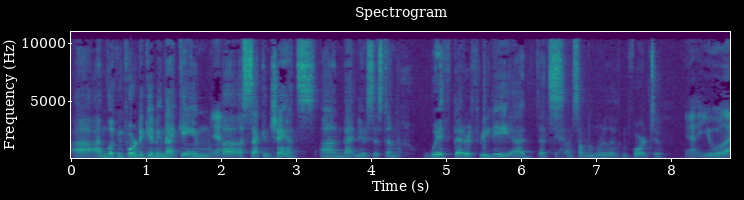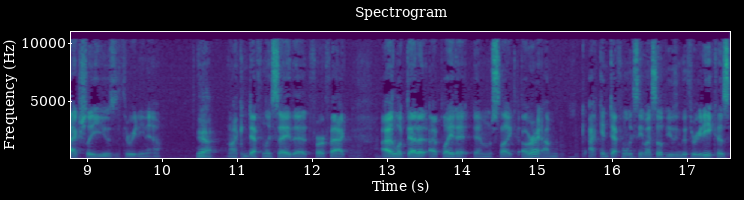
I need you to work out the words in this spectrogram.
uh, I'm looking forward to giving that game Yeah. a, a second chance on that new system with better 3D. Uh, that's I'm something I'm really looking forward to. yeah, you will actually use the 3D now. Yeah. I can definitely say that for a fact. I looked at it, I played it, and was like, all right, I'm. I can definitely see myself using the 3D because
